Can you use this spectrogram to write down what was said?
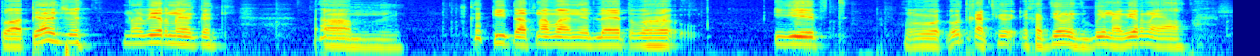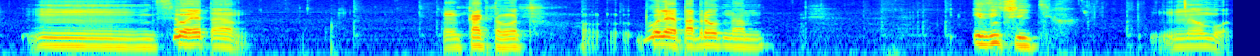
то опять же, наверное, как, э, какие-то основания для этого есть. Вот, вот хотел, хотелось бы, наверное, все это как-то вот более подробно изучить. Ну вот.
